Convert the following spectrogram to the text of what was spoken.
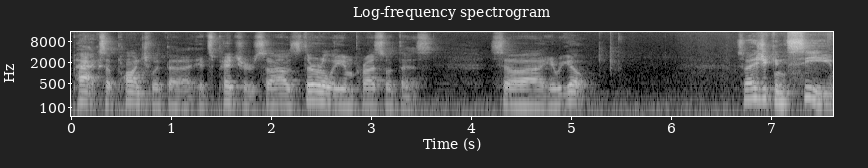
packs a punch with uh, its picture. So I was thoroughly impressed with this. So uh, here we go. So as you can see,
